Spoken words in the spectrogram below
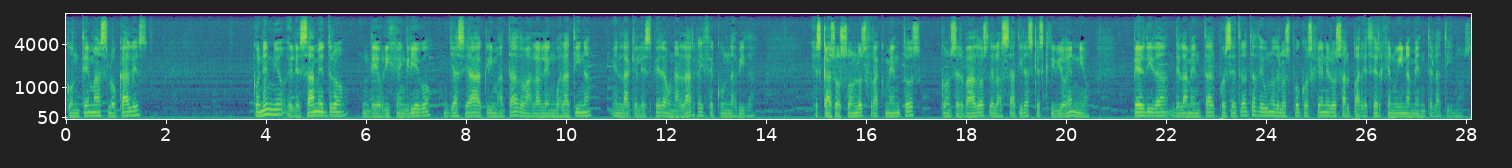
con temas locales. Con Ennio, el exámetro de origen griego, ya se ha aclimatado a la lengua latina en la que le espera una larga y fecunda vida. Escasos son los fragmentos conservados de las sátiras que escribió Ennio, pérdida de lamentar, pues se trata de uno de los pocos géneros al parecer genuinamente latinos.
